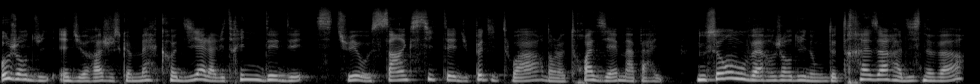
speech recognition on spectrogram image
aujourd'hui et durera jusqu'au mercredi à la vitrine Dédé située au 5 Cité du Petit Toire dans le 3e à Paris. Nous serons ouverts aujourd'hui donc de 13h à 19h,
